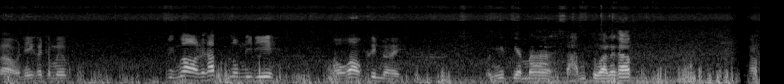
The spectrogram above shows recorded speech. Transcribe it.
ก็วันนี้ก็จะมาวิ่งว่าวนะครับ ลมดีๆเอาว่าวขึ้นหน่อย วันนี้เตรียมมาสามตัวนะครับ ครับ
